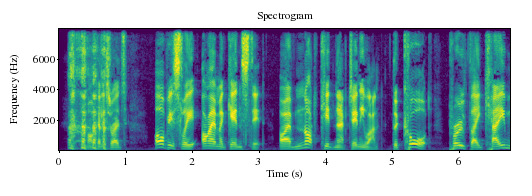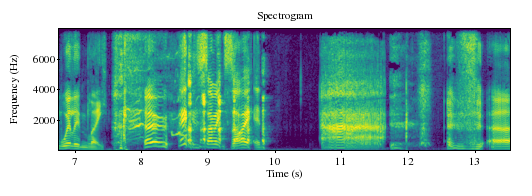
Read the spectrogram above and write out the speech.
Mark Ellis writes, Obviously, I am against it. I have not kidnapped anyone. The court proved they came willingly. it's so exciting. Uh,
